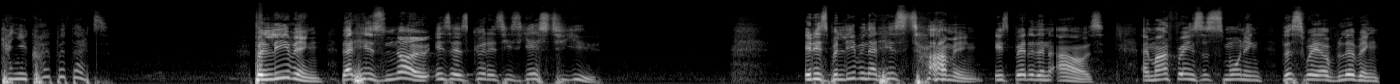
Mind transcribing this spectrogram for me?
Can you cope with that? Believing that his no is as good as his yes to you. It is believing that his timing is better than ours. And my friends, this morning, this way of living,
